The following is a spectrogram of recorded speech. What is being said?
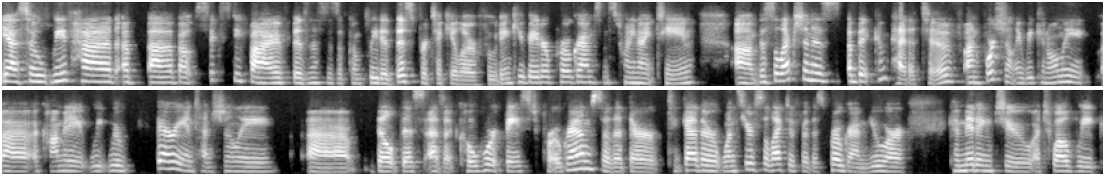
Yeah, so we've had a, uh, about 65 businesses have completed this particular food incubator program since 2019. Um, the selection is a bit competitive. Unfortunately, we can only uh, accommodate, we, we're very intentionally uh, built this as a cohort based program so that they're together. Once you're selected for this program, you are committing to a 12 week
